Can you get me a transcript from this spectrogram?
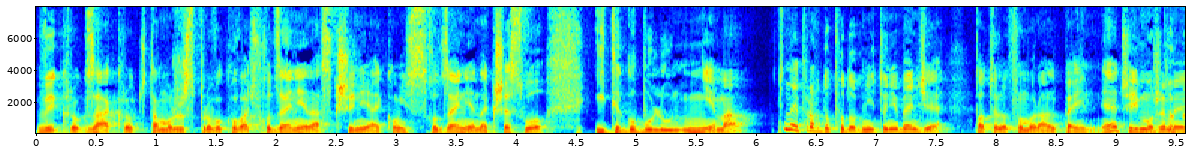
wykrok, zakrok, czy tam możesz sprowokować wchodzenie na skrzynię, jakąś schodzenie na krzesło i tego bólu nie ma, to najprawdopodobniej to nie będzie patellofemoral pain. Nie? Czyli możemy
